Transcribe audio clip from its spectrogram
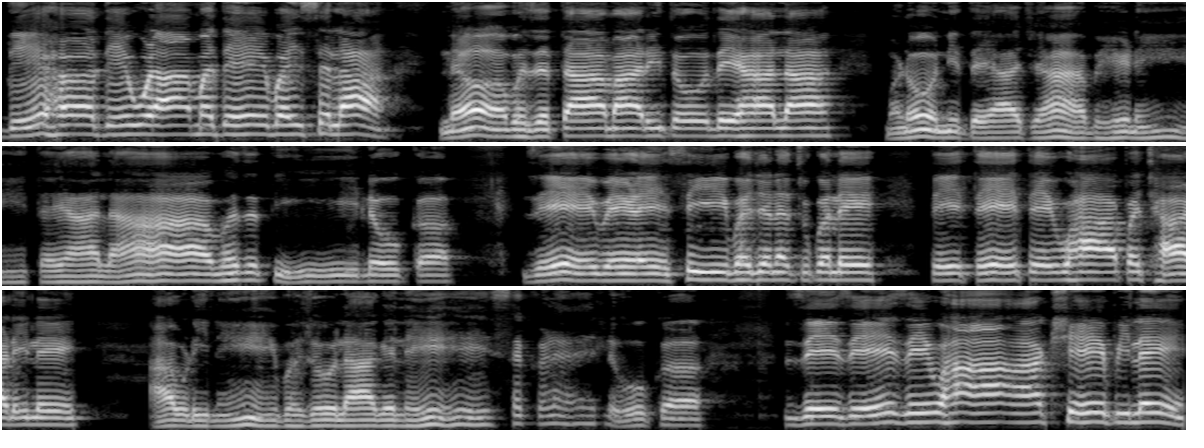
देह देवळामध्ये बैसला. न भजता मारितो देहाला. म्हणून दयाच्या भेणे तयाला भजती लोक. जे वेळेसी भजन चुकले ते ते तेव्हा पछाडिले. आवडीने भजो लागले सकळ लोक. जे जे जेव्हा आक्षेपिले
